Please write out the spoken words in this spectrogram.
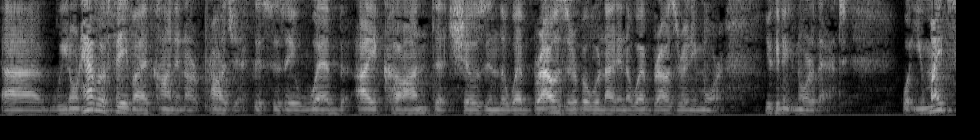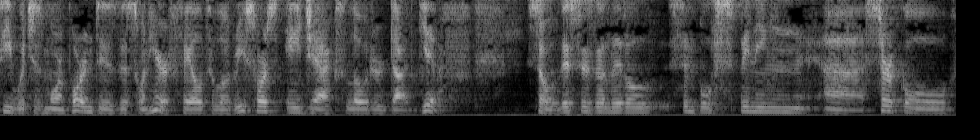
Uh, we don't have a favicon in our project. This is a web icon that shows in the web browser, but we're not in a web browser anymore. You can ignore that. What you might see, which is more important, is this one here, failed to load resource ajaxloader.gif. So this is a little simple spinning uh, circle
